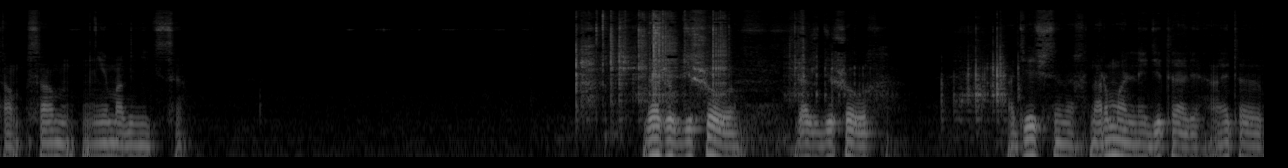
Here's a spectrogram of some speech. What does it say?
сам, сам не магнитится. Даже в дешевых, даже в дешевых отечественных нормальные детали, а это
